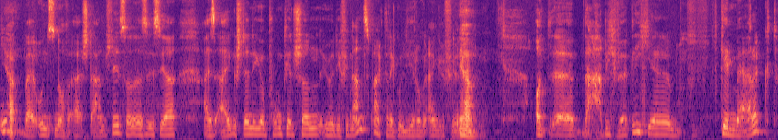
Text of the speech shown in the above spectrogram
ja, bei uns noch erst ansteht, sondern es ist ja als eigenständiger Punkt jetzt schon über die Finanzmarktregulierung eingeführt worden. Und äh, da habe ich wirklich äh, gemerkt,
